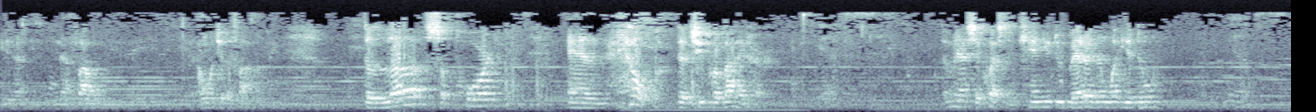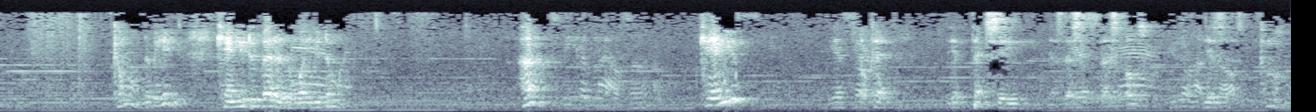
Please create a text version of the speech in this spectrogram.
You're not, you're not following me. I want you to follow me. The love, support, and help that you provide her. Let me ask you a question. Can you do better than what you're doing? Yes. Come on, let me hear you. Can you do better than what you're doing? Can you? Yes, sir. Okay. Yeah, that's, see, that's, that's, Yes, that's supposed You know how to Yes, talk. come on.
